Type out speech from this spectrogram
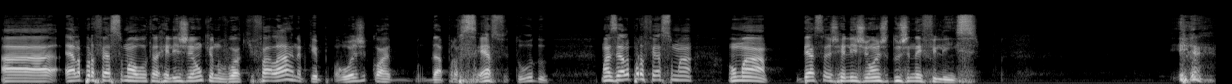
Ah, ela professa uma outra religião, que eu não vou aqui falar, né, porque hoje dá processo e tudo, mas ela professa uma, uma dessas religiões dos nefilins.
